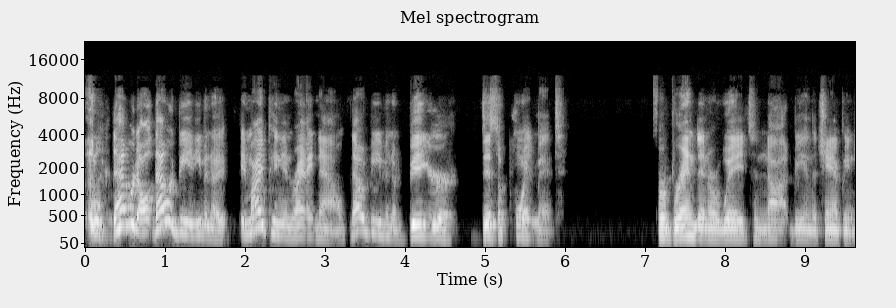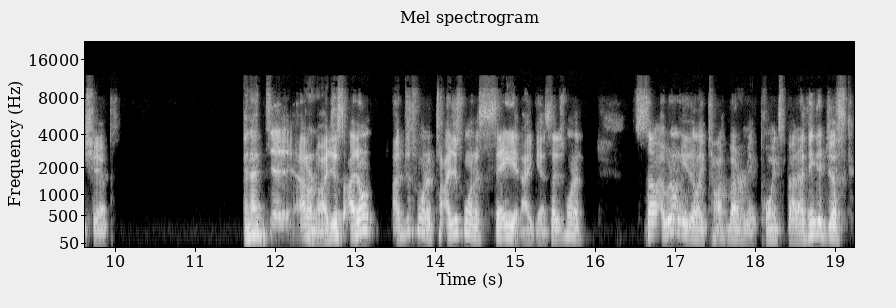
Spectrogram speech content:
that would all that would be even a in my opinion right now that would be even a bigger disappointment for Brendan or Wade to not be in the championship. And I I don't know. I just I don't I just want to I just want to say it, I guess. I just want to so we don't need to like talk about or make points about it. I think it just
